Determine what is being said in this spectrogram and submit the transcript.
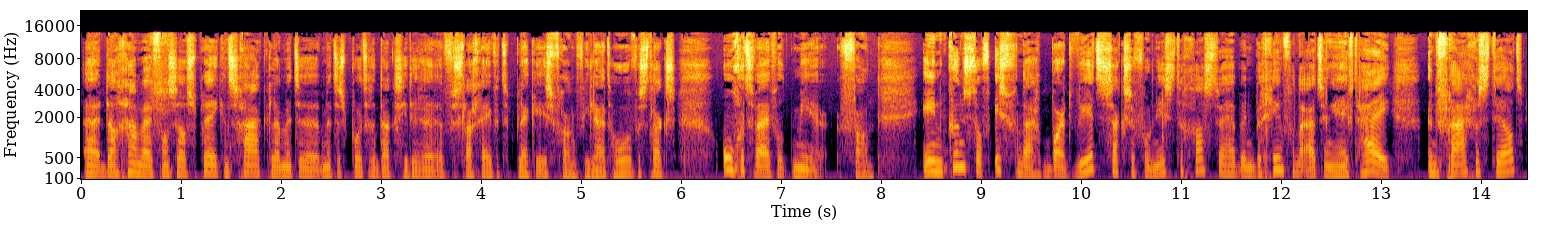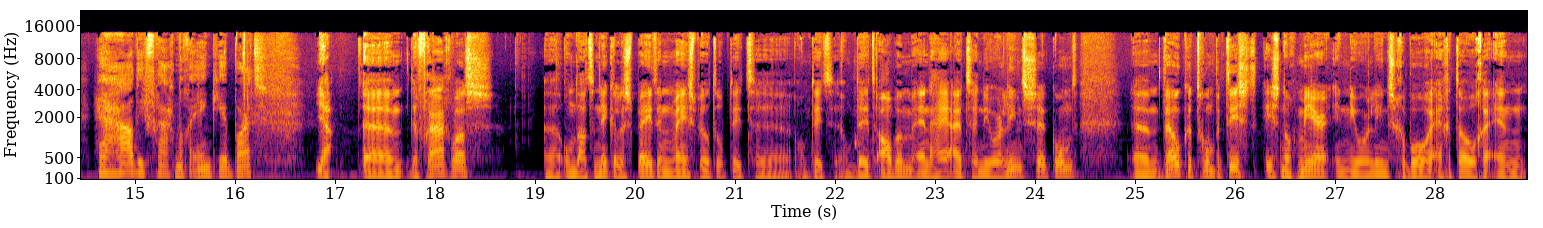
Uh, dan gaan wij vanzelfsprekend schakelen met de, met de sportredactie. De uh, verslaggever ter plekke is Frank. Daar horen we straks ongetwijfeld meer van. In Kunststof is vandaag Bart Weert, saxofonist, gast. We hebben in het begin van de uitzending heeft hij een vraag gesteld. Herhaal die vraag nog één keer, Bart. Ja, uh, de vraag was... Uh, omdat Nicholas Payton meespeelt op dit, uh, op, dit, op dit album... en hij uit New Orleans komt... Ehm, welke trompetist is nog meer in New Orleans geboren en getogen... en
